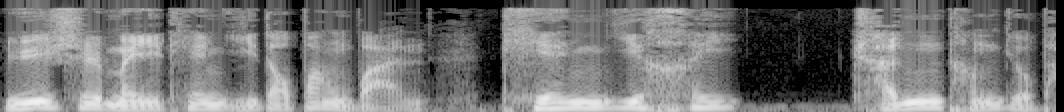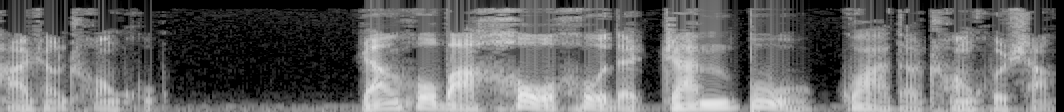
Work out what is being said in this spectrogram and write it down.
于是每天一到傍晚，天一黑，陈腾就爬上窗户，然后把厚厚的毡布挂到窗户上，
